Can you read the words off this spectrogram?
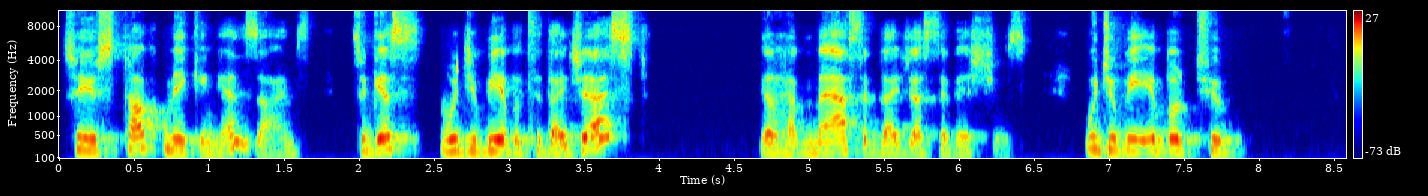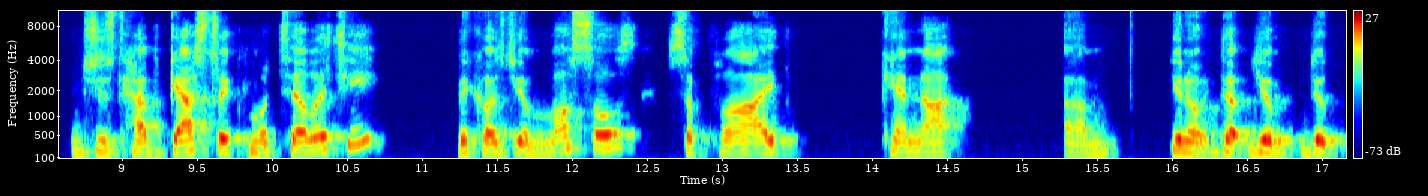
So you stop making enzymes. So guess would you be able to digest? you'll have massive digestive issues. Would you be able to just have gastric motility because your muscles supply cannot, um, you know, the, your, the,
